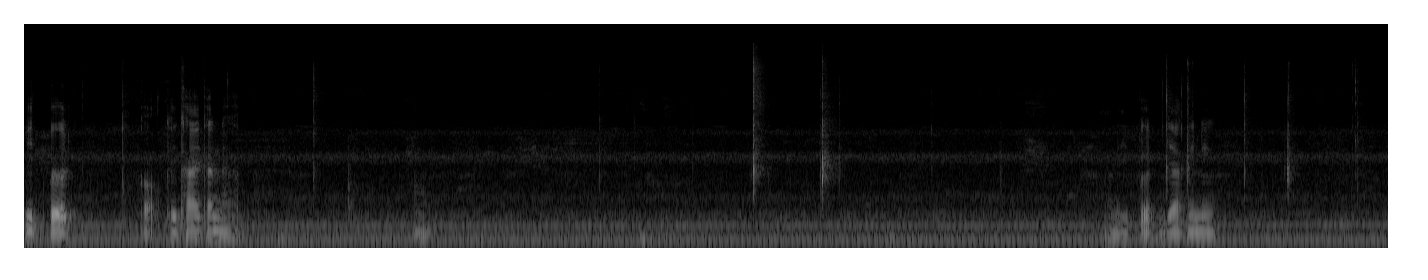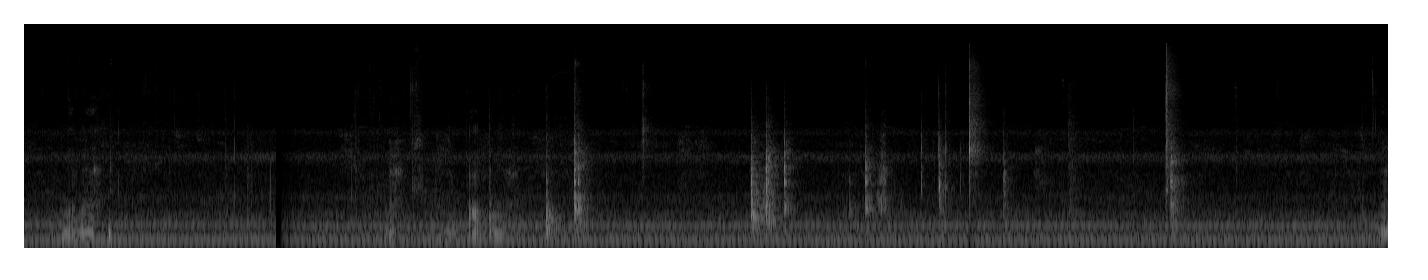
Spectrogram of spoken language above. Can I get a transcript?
ปิดเปิดก็คล้ายๆกันนะครับ อันนี้เปิดยากนิดนึง เดี๋ยวนะอะเปิดอันนี้นะอะ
